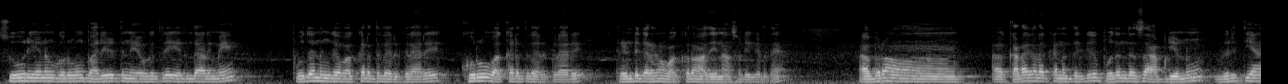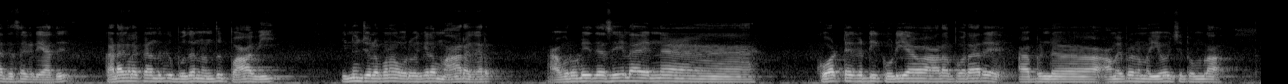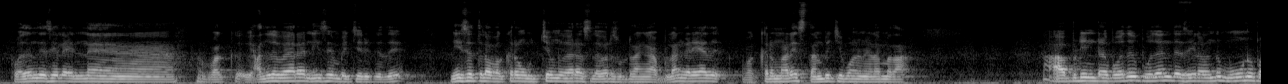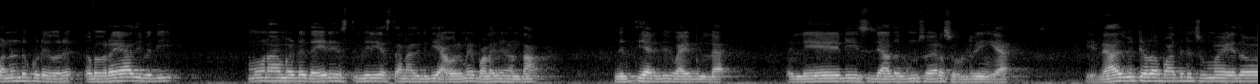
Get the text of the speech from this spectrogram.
சூரியனும் குருவும் பரிவர்த்தனை யோகத்திலே இருந்தாலுமே புதன் இங்கே வக்கரத்தில் இருக்கிறாரு. குரு வக்கரத்தில் இருக்கிறாரு. ரெண்டு கிரகம் வக்கரம் அதையும் நான் சொல்லிக்கிட்டேன் அப்புறம் கடகலக்கணத்துக்கு புதன் தசை அப்படி ஒன்றும் விருத்தியான தசை கிடையாது. கடகலக்கணத்துக்கு புதன் வந்து பாவி. இன்னும் சொல்லப்போனால் ஒரு வகையில் மாரகர். அவருடைய திசையில் என்ன கோட்டை கட்டி கொடியாக ஆள போகிறாரு அப்படின்ற அமைப்பில் நம்ம யோசிச்சுப்போம்ல புதன் திசையில் என்ன வக்கு அதில் வேற நீசம் பேச்சு இருக்குது நீசத்தில் வக்கரம் உச்சம்னு வேற சில பேர் சொல்கிறாங்க அப்படிலாம் கிடையாது. வக்கரம்னாலே ஸ்தம்பிச்சு போன நிலைமை தான். அப்படின்ற போது புதன் திசையில் வந்து மூணு பன்னெண்டு கூடியவர் இப்போ விரையாதிபதி மூணாம் வீடு தைரிய வீரியஸ்தானாதிபதி அவருமே பலவீனம் தான் விருத்தியாக இருக்க வாய்ப்பு இல்லை லேடிஸ் ஜாதகம்னு வேறு சொல்கிறீங்க ஏதாவது வீட்டுகளை பார்த்துட்டு சும்மா ஏதோ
